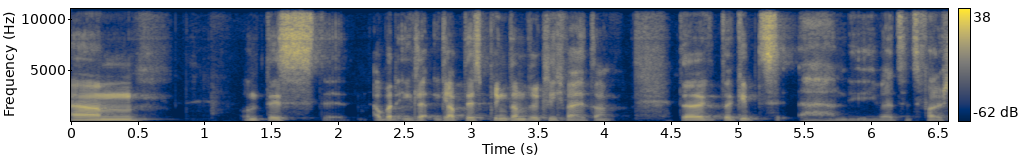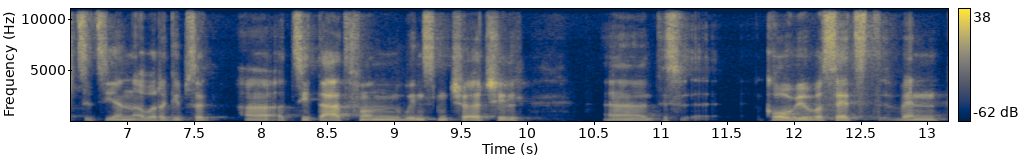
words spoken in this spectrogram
Ähm, und das, aber ich, ich glaube, das bringt dann wirklich weiter. Da, da gibt es, äh, ich werde es jetzt falsch zitieren, aber da gibt es ein, ein, Zitat von Winston Churchill, äh, das grob übersetzt, wenn,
